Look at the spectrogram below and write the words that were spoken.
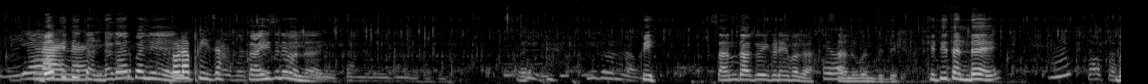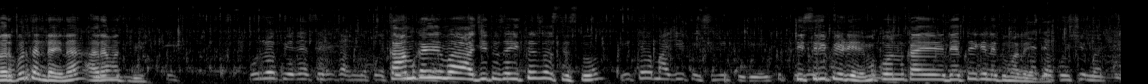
बघ किती थंडगार पाणी आहे. थोडा पिझ्झा काहीच नाही होणार. ती दोन लाव. पी. सानू दाखव इकडे बघा. सानू पण पिते किती थंड आहे. भरपूर थंड आहे ना? आरामात पी. पूर्ण चांगलं काम काय मग आजी तुझं इथेच असतेस तू? इथं माझी तिसरी पिढी आहे. तिसरी पिढी. आहे. मग कोण काय देते की नाही तुम्हाला इथे? त्या खुशीमध्ये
